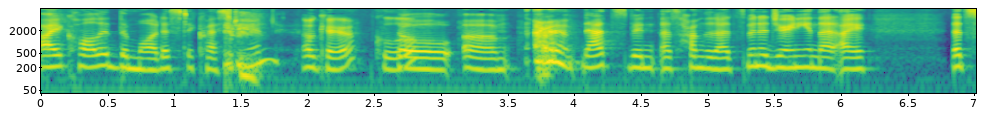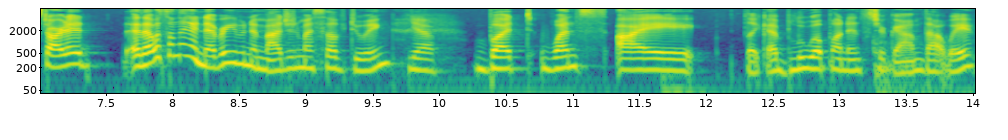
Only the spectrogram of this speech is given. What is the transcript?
i call it the modest equestrian Okay, cool. so um, that's been that's alhamdulillah that's been a journey in that i that started that was something i never even imagined myself doing yeah. but once i like i blew up on instagram that way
